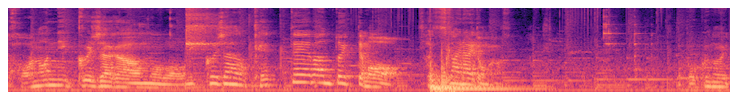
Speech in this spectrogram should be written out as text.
この肉じゃがはもう肉じゃがの決定版といっても差し支えないと思います。僕のや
